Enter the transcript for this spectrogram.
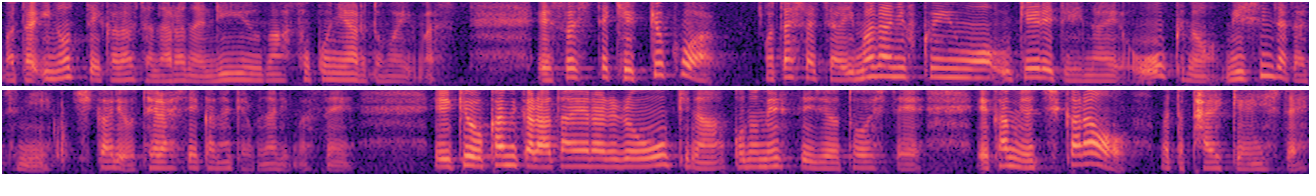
また祈っていかなくてはならない理由がそこにあると思います。えー、そして結局は私たちはいまだに福音を受け入れていない多くの未信者たちに光を照らしていかなければなりません。今日神から与えられる大きなこのメッセージを通して神の力をまた体験して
